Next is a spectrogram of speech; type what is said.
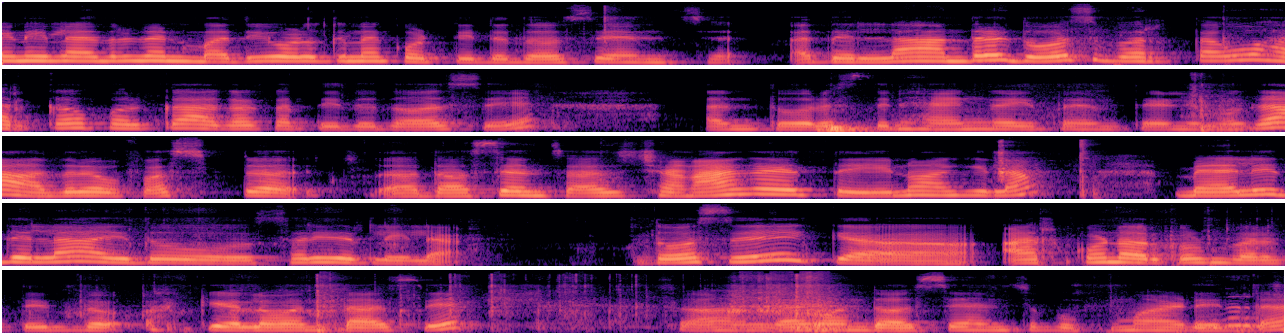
ಏನಿಲ್ಲ ಅಂದರೆ ನನ್ನ ಮದಿ ಒಳಗನೆ ಕೊಟ್ಟಿದ್ದೆ ದೋಸೆ ಹಂಚ್ ಅದೆಲ್ಲ ಅಂದರೆ ದೋಸೆ ಬರ್ತಾವು ಹರ್ಕ ಪರ್ಕ ಆಗಾಕತ್ತಿದ್ದು ದೋಸೆ. ಅಂತ ತೋರಿಸ್ತೀನಿ ಹೆಂಗೈತೆ ಅಂತೇಳಿ ನಿಮಗೆ. ಆದರೆ ಫಸ್ಟ್ ದೋಸೆ ಹಂಚ್ ಅದು ಚೆನ್ನಾಗೈತೆ, ಏನೂ ಆಗಿಲ್ಲ. ಮೇಲಿದೆಲ್ಲ ಇದು ಸರಿ ಇರಲಿಲ್ಲ. ದೋಸೆ ಹರ್ಕೊಂಡು ಹರ್ಕೊಂಡು ಬರ್ತಿದ್ದು ಕೆಲವೊಂದು ದೋಸೆ ಸೊ ಹಂಗಾಗಿ ಒಂದು ದೋಸೆ ಅನ್ಸು ಬುಕ್ ಮಾಡಿದ್ದೆ.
